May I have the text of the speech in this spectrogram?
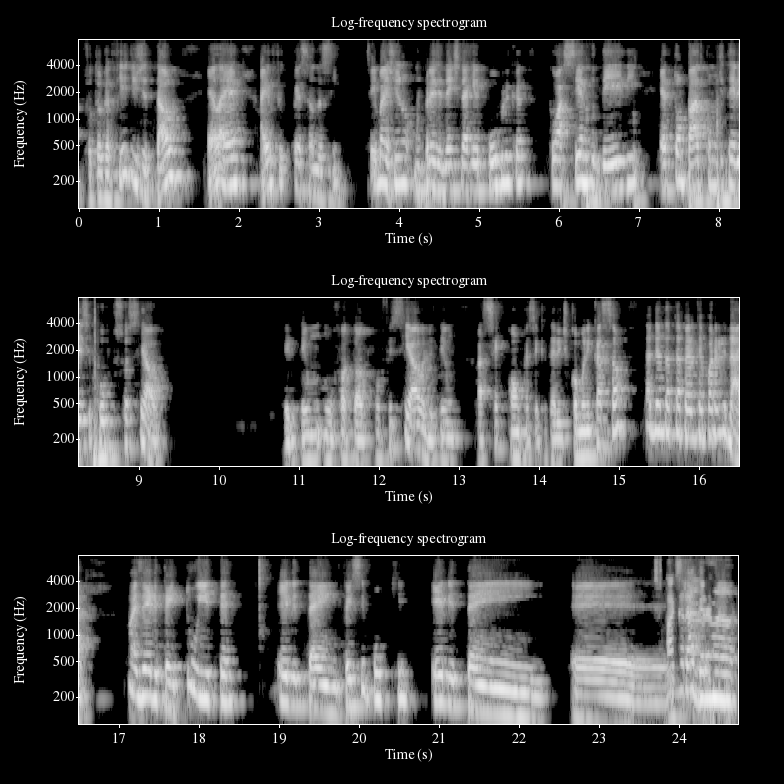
A fotografia digital, ela é. Aí eu fico pensando assim: você imagina um presidente da República que o acervo dele é tombado como de interesse público social. Ele tem um, um fotógrafo oficial, ele tem um, a SECOM, que é a Secretaria de Comunicação, está dentro da tabela temporalidade. Mas ele tem Twitter, ele tem Facebook, ele tem é, Instagram. Instagram,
